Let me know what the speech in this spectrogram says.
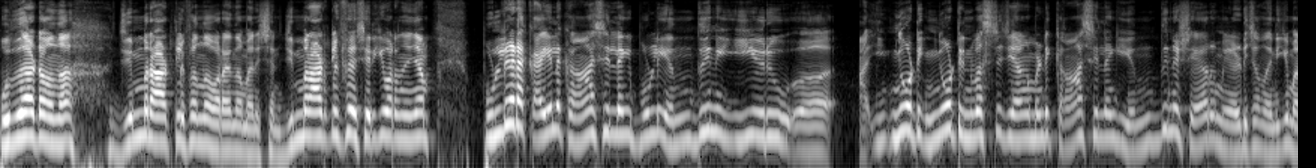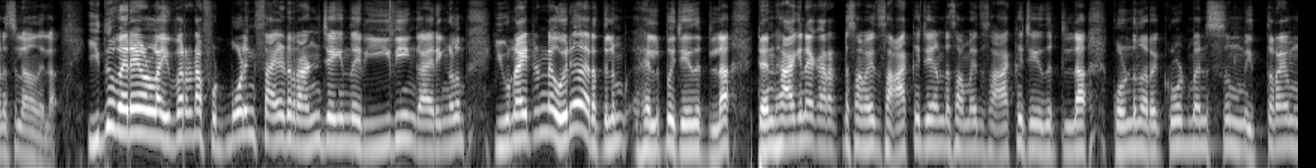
പുതുതായിട്ട് വന്ന ജിം റാഡ്ക്ലിഫ് എന്ന് പറയുന്ന മനുഷ്യൻ. ജിം റാഡ്ക്ലിഫ് ശരിക്കും പറഞ്ഞു കഴിഞ്ഞാൽ പുള്ളിയുടെ കയ്യിൽ കാശില്ലെങ്കിൽ പുള്ളി എന്തിന് ഈ ഒരു ഇങ്ങോട്ട് ഇങ്ങോട്ട് ഇൻവെസ്റ്റ് ചെയ്യാൻ വേണ്ടി കാശില്ലെങ്കിൽ എന്തിന് ഷെയർ മേടിച്ചെന്ന് എനിക്ക് മനസ്സിലാകുന്നില്ല ഇതുവരെയുള്ള ഇവരുടെ ഫുട്ബോളിംഗ് സൈഡ് റൺ ചെയ്യുന്ന രീതിയും കാര്യങ്ങളും യുണൈറ്റഡിനെ ഒരു തരത്തിലും ഹെൽപ്പ് ചെയ്തിട്ടില്ല. ടെൻഹാഗിനെ കറക്റ്റ് സമയത്ത് സാക്ക് ചെയ്യേണ്ട സമയത്ത് സാക്ക് ചെയ്തിട്ടില്ല. കൊണ്ടുവന്ന റിക്രൂട്ട്മെന്റ്സും ഇത്രയും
